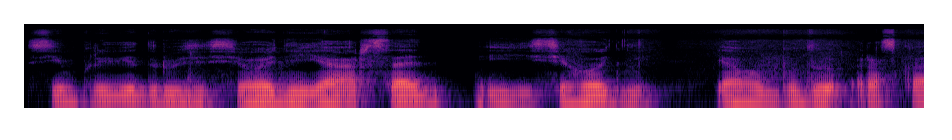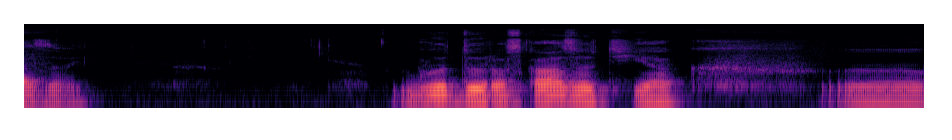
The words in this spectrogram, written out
Всім привіт, друзі! Сьогодні я Арсен і сьогодні я вам буду розказувати. Буду розказувати, як е,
